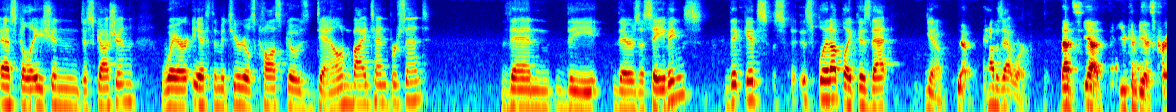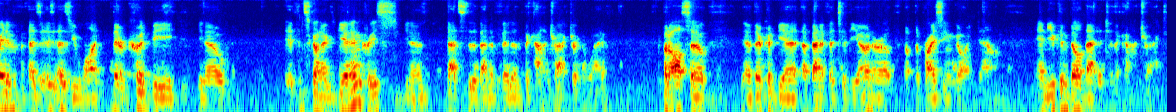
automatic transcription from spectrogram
escalation discussion where if the materials cost goes down by 10%, then the there's a savings that gets split up? Like, does that, you know, yeah. how does that work? That's yeah. You can be as creative as as, as you want. There could be, you know, if it's going to be an increase, you know, that's to the benefit of the contractor in a way, but also, you know, there could be a, a benefit to the owner of, of the pricing going down, and you can build that into the contract.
